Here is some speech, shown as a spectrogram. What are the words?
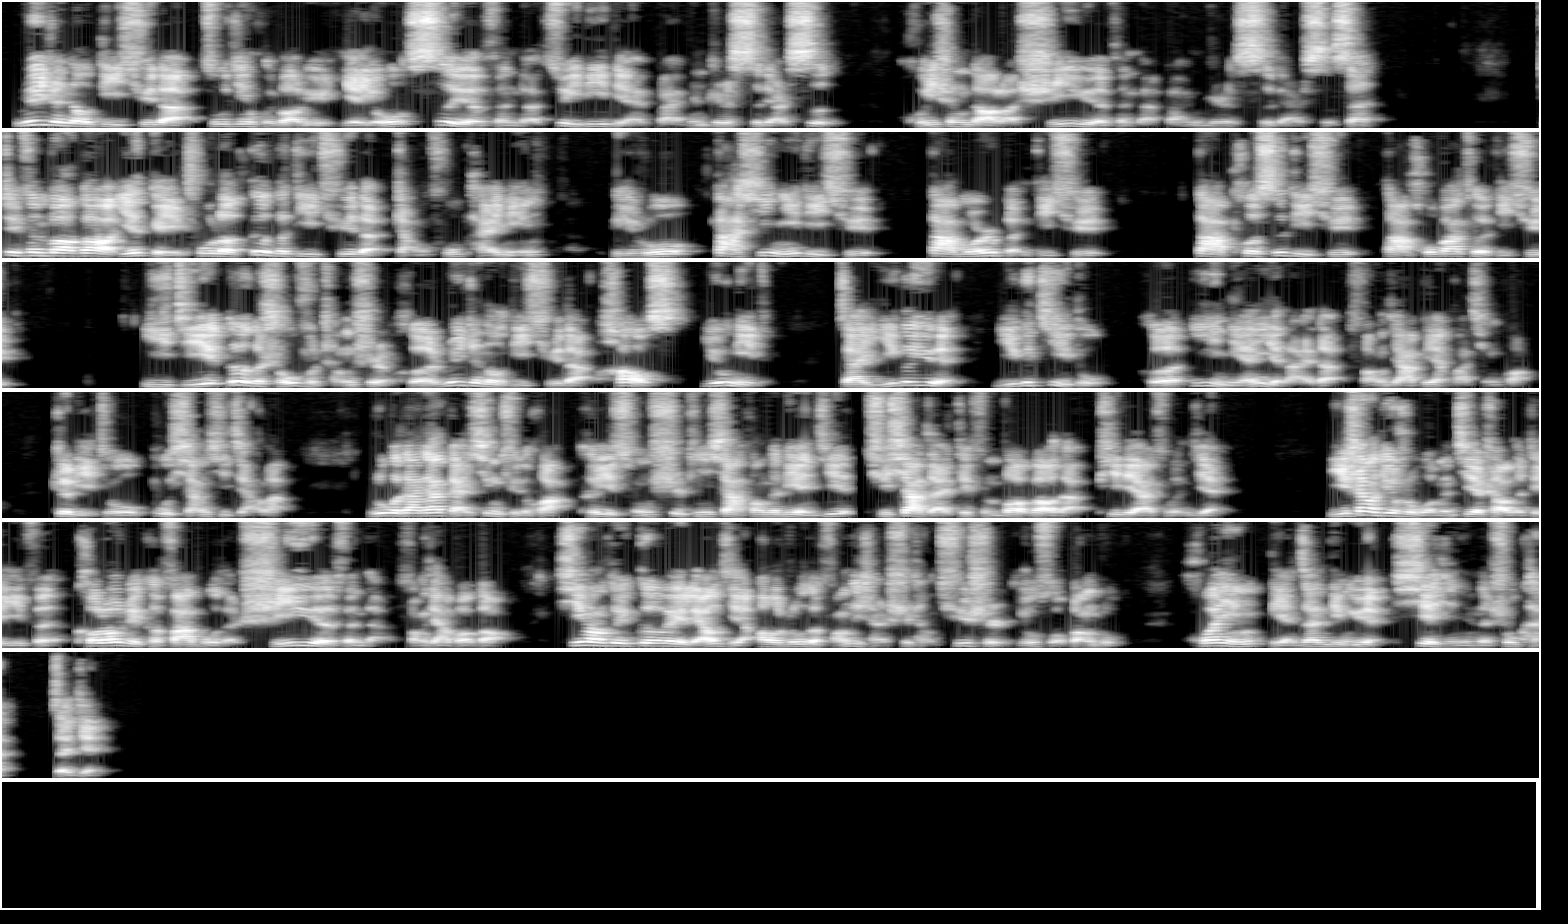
Regional 地区的租金回报率也由四月份的最低点百分之四点四回升到了十一月份的百分之四点四三。这份报告也给出了各个地区的涨幅排名，比如大悉尼地区、大墨尔本地区、大珀斯地区、大侯巴特地区，以及各个首府城市和 regional 地区的 house unit 在一个月、一个季度和一年以来的房价变化情况，这里就不详细讲了。如果大家感兴趣的话，可以从视频下方的链接去下载这份报告的 PDF 文件。以上就是我们介绍的这一份 Collogic 发布的十一月份的房价报告，希望对各位了解澳洲的房地产市场趋势有所帮助。欢迎点赞订阅，谢谢您的收看，再见。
